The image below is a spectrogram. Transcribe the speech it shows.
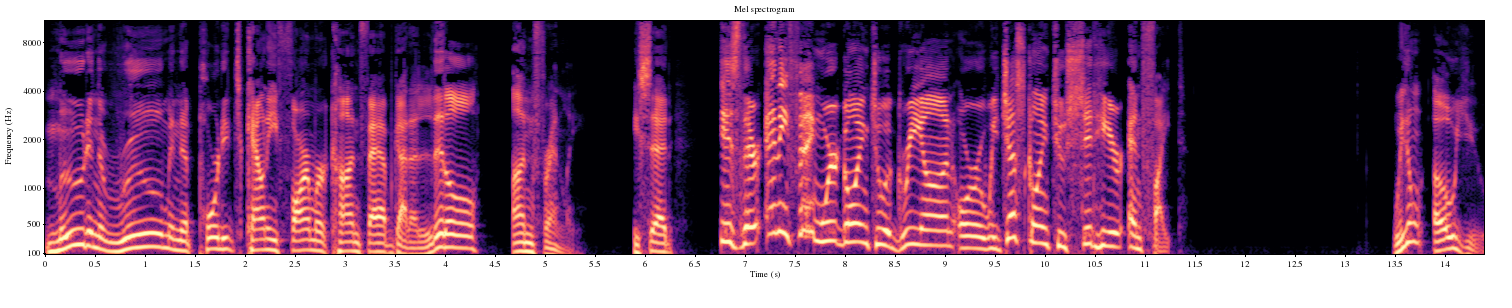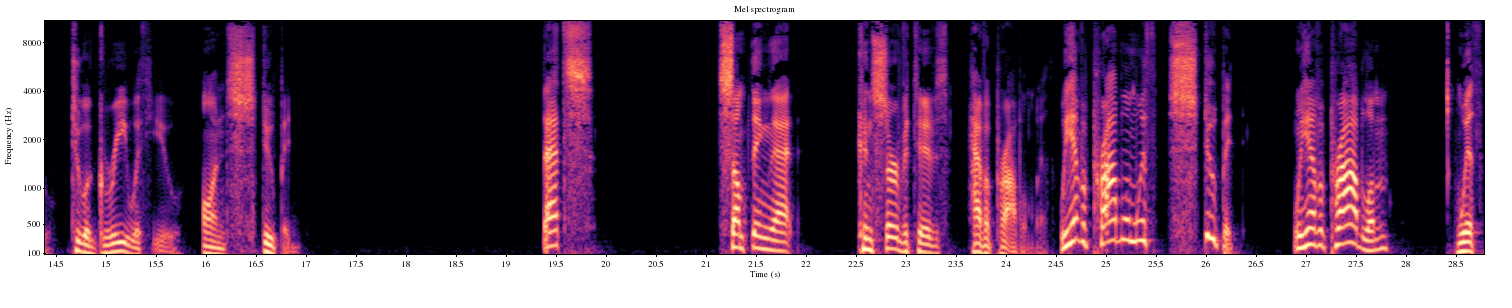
mood in the room in the Portage County farmer confab got a little unfriendly. He said, Is there anything we're going to agree on, or are we just going to sit here and fight? We don't owe you to agree with you on stupid. That's something that conservatives have a problem with. We have a problem with stupid. We have a problem with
